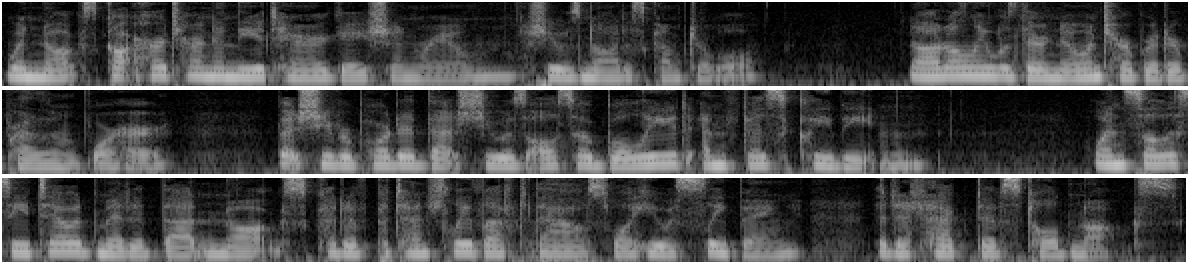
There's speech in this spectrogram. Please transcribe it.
When Knox got her turn in the interrogation room, she was not as comfortable. Not only was there no interpreter present for her, but she reported that she was also bullied and physically beaten. When Sollecito admitted that Knox could have potentially left the house while he was sleeping, the detectives told Knox.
